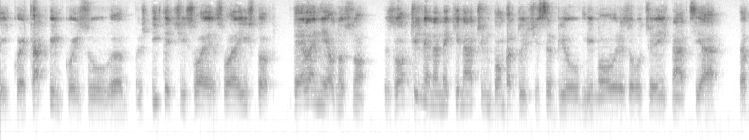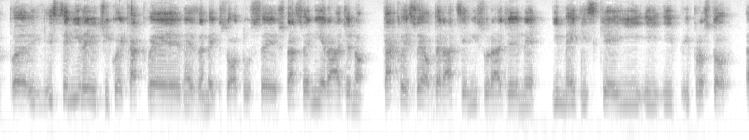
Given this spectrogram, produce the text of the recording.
i koje kakvim koji su e, štiteći svoje, svoje isto delanje, odnosno zločine na neki način bombardujući Srbiju mimo rezolucije nacija, e, iscenirajući koje kakve, ne znam, egzoduse, šta sve nije rađeno, kakve sve operacije nisu rađene i medijske i, i, i, i prosto uh,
